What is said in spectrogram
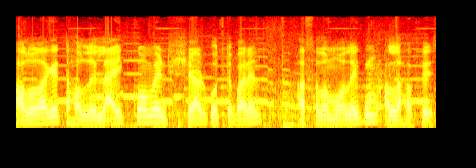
ভালো লাগে, তাহলে লাইক কমেন্ট শেয়ার করতে পারেন। আসসালামু আলাইকুম, আল্লাহ হাফেজ।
